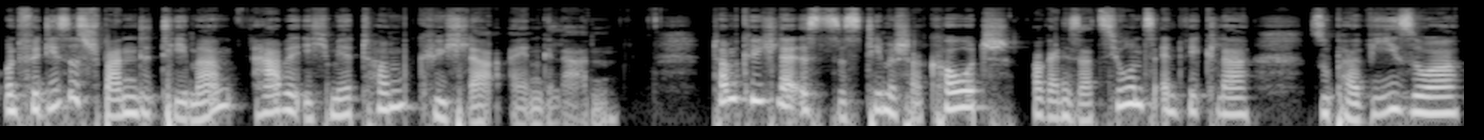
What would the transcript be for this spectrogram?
Und für dieses spannende Thema habe ich mir Tom Küchler eingeladen. Tom Küchler ist systemischer Coach, Organisationsentwickler, Supervisor,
